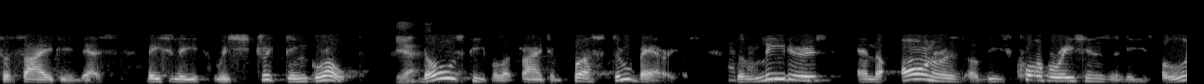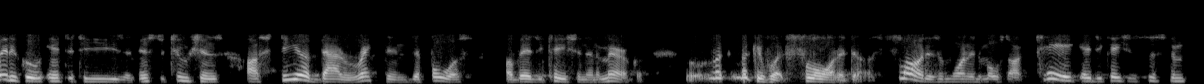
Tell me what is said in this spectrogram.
society that's basically restricting growth. Yeah. Those people are trying to bust through barriers. That's the right. leaders and the owners of these corporations and these political entities and institutions are still directing the force of education in America. Look, look at what Florida does. Florida is one of the most archaic education systems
